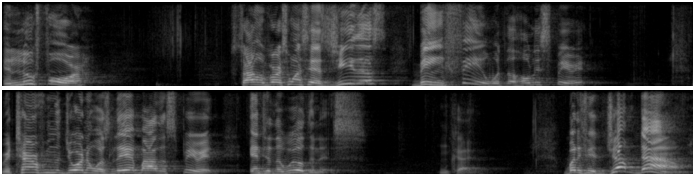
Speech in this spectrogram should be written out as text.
In Luke 4, starting with verse 1, says, Jesus, being filled with the Holy Spirit, returned from the Jordan was led by the Spirit into the wilderness. Okay? But if you jump down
